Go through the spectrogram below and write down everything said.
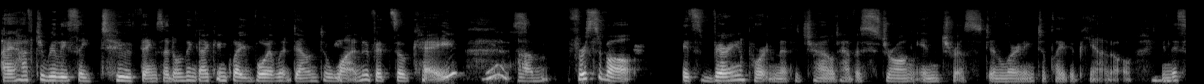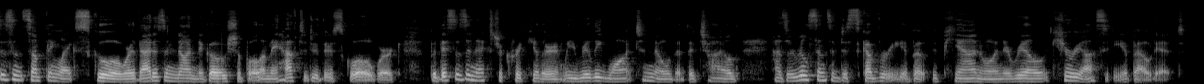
I have to really say two things. I don't think I can quite boil it down to one, if it's okay. Yes. Um, first of all, it's very important that the child have a strong interest in learning to play the piano. Mm-hmm. I mean, this isn't something like school where that is a non negotiable and they have to do their schoolwork, but this is an extracurricular, and we really want to know that the child has a real sense of discovery about the piano and a real curiosity about it.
